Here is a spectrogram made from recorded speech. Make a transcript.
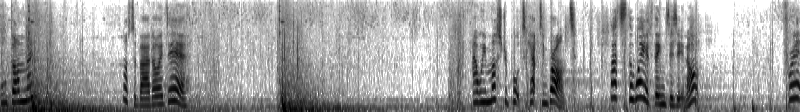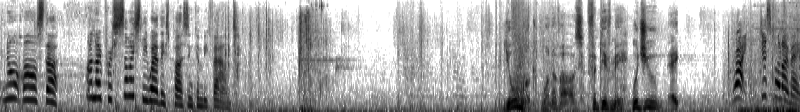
All done then? Not a bad idea. Now we must report to Captain Brant. That's the way of things, is it not? Fret not, Master. I know precisely where this person can be found. You're not one of ours. Forgive me. Would you... eh, Right, just follow me.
